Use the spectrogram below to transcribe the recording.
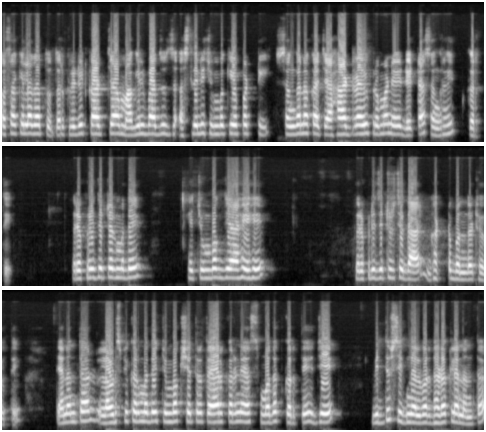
कसा केला जातो? तर क्रेडिट कार्डच्या मागील बाजूस असलेली चुंबकीय पट्टी संगणकाच्या हार्ड ड्राईव्ह प्रमाणे डेटा संग्रहित करते. रेफ्रिजरेटरमध्ये हे चुंबक जे आहे हे रेफ्रिजरेटरचे दार घट्ट बंद ठेवते. त्यानंतर लाऊडस्पीकरमध्ये चुंबक क्षेत्र तयार करण्यास मदत करते जे विद्युत सिग्नलवर धडकल्यानंतर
